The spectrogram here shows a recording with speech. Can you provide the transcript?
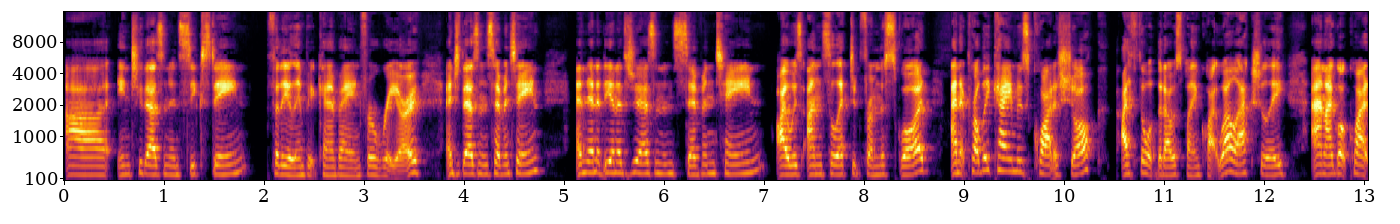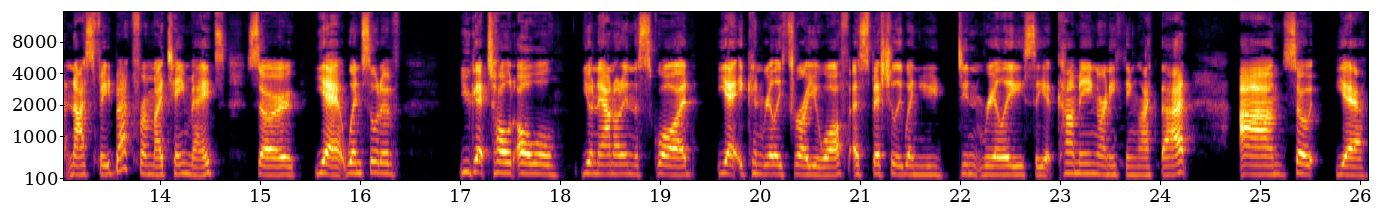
uh, in 2016 for the Olympic campaign for Rio in 2017. And then at the end of 2017, I was unselected from the squad. And it probably came as quite a shock. I thought that I was playing quite well, actually. And I got quite nice feedback from my teammates. So, yeah, when sort of you get told, oh, well, you're now not in the squad, yeah, it can really throw you off, especially when you didn't really see it coming or anything like that. Um, so, yeah,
